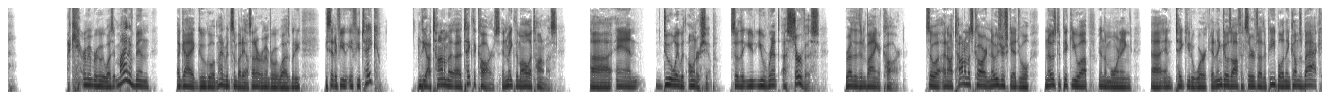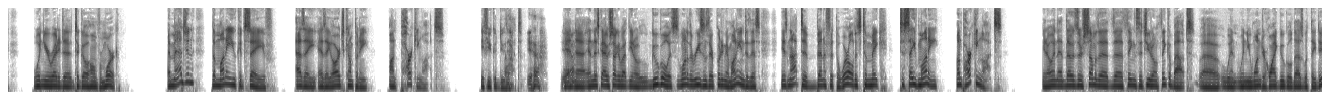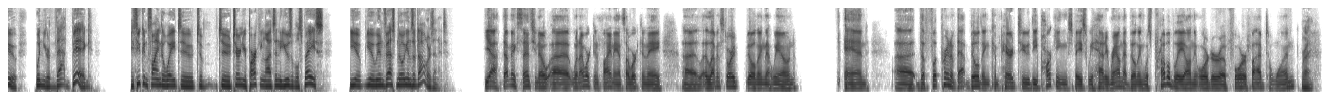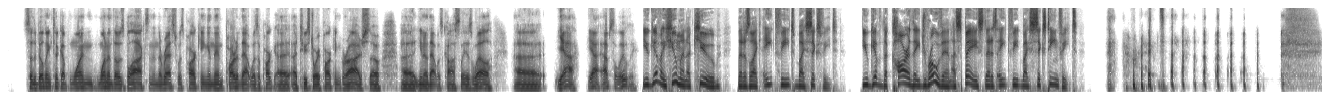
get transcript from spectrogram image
I can't remember who it was. It might have been a guy at Google. It might have been somebody else. I don't remember who it was. But he, he said if you if you take the autonomous uh, take the cars and make them all autonomous, uh, and do away with ownership, so that you you rent a service rather than buying a car. So uh, an autonomous car knows your schedule, knows to pick you up in the morning uh, and take you to work, and then goes off and serves other people, and then comes back when you're ready to, to go home from work. Imagine the money you could save as a as a large company on parking lots if you could do that. Yeah. Yeah. And uh, and this guy was talking about you know Google is one of the reasons they're putting their money into this is not to benefit the world, it's to make to save money on parking lots. You know, and those are some of the the things that you don't think about uh, when when you wonder why Google does what they do. When you're that big, if you can find a way to to to turn your parking lots into usable space, you you invest millions of dollars in it. Yeah, that makes sense. You know, uh, when I worked in finance, I worked in a uh, 11 story building that we owned. And uh, the footprint of that building compared to the parking space we had around that building was probably on the order of four or five to one. Right. so the building took up one one of those blocks, and then the rest was parking, and then part of that was a park uh, a two story parking garage. So, uh, you know, that was costly as well. Uh, yeah, yeah, absolutely. You give a human a cube that is like eight feet by six feet. You give the car they drove in a space that is eight feet by sixteen feet. right.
